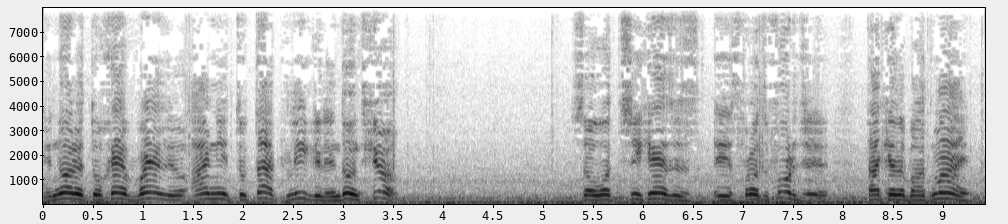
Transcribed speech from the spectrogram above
in order to have value I need to talk legally and don't her so what she has is is fraud forgery talking about mine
